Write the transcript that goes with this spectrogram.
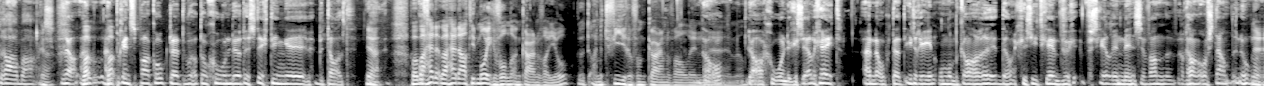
draagbaar is. Ja, en, Prinspark ook, dat wordt ook gewoon door de stichting eh, betaald. Ja. Maar we hadden altijd mooi gevonden aan carnaval, joh. Het, aan het vieren van carnaval. In, Nou, eh, wel. ja, gewoon de gezelligheid. En ook dat iedereen onder elkaar, eh, dat- je ziet geen ver- verschil in mensen van rang of stand. En ook. Nee.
